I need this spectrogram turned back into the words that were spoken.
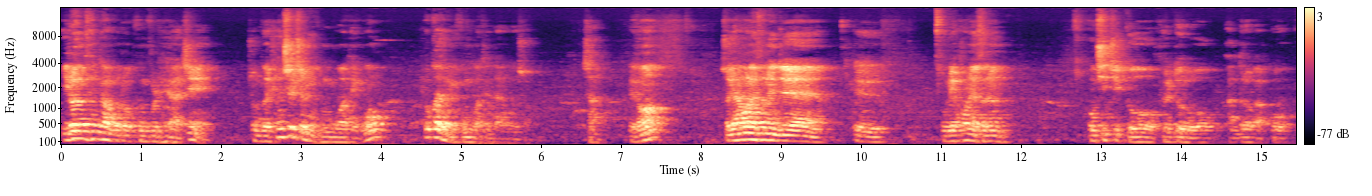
이런 생각으로 공부를 해야지 좀 더 현실적인 공부가 되고 효과적인 공부가 된다는 거죠. 자, 그래서 저희 학원에서는 이제 그 우리 학원에서는 공식집도 별도로 만들어갖고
